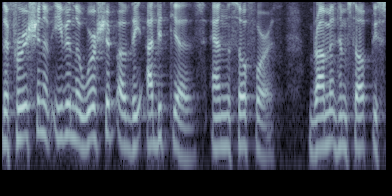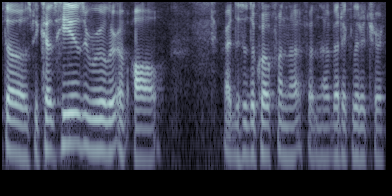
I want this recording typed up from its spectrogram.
The fruition of even the worship of the Adityas and the so forth, Brahman himself bestows because he is the ruler of all. Right? This is the quote from the from the Vedic literature.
